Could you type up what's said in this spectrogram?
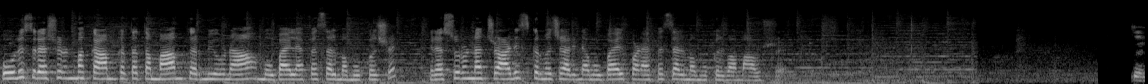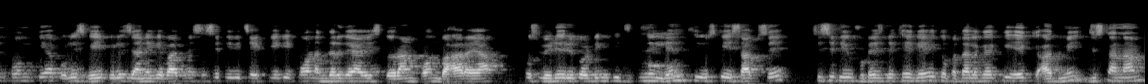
પોલીસ રેસ્ટોરન્ટમાં કામ કરતા તમામ કર્મીઓના મોબાઈલ એફએસએલમાં મોકલશે રેસ્ટોરન્ટના ચાળીસ કર્મચારીના મોબાઈલ પણ એફએસએલમાં મોકલવામાં આવશે तो इन्फॉर्म किया पुलिस गई पुलिस जाने के बाद में सीसीटीवी चेक किया कि कौन अंदर गया इस दौरान कौन बाहर आया उस वीडियो रिकॉर्डिंग की जितनी लेंथ थी उसके हिसाब से सीसीटीवी फुटेज देखे गए तो पता लगा कि एक आदमी जिसका नाम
